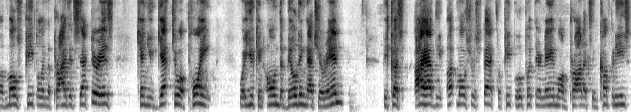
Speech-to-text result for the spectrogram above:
of most people in the private sector is can you get to a point where you can own the building that you're in? Because i have the utmost respect for people who put their name on products and companies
